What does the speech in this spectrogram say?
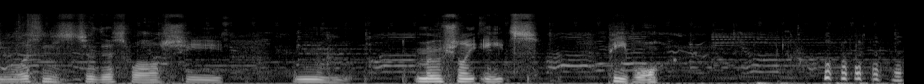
She listens to this while she mm, emotionally eats people.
